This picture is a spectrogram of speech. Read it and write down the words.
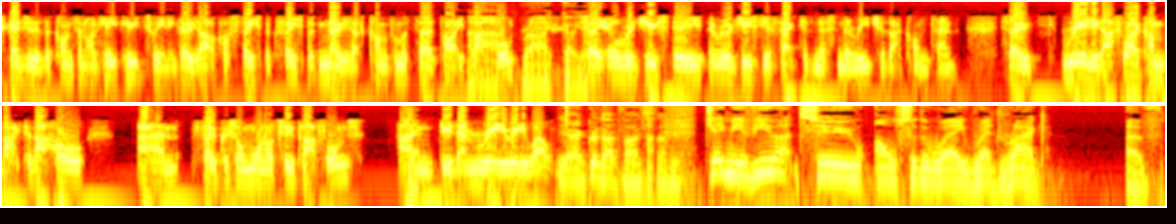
schedule the content on Hootsuite and it goes out across Facebook, Facebook knows that's come from a third party platform. Ah, right, got you. So it'll reduce the it'll reduce the effectiveness and the reach of that content. So really, that's why I come back to that whole um, focus on one or two platforms and do them really, really well. Yeah, good advice. That is. Jamie, have you had to alter the way Red Rag have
